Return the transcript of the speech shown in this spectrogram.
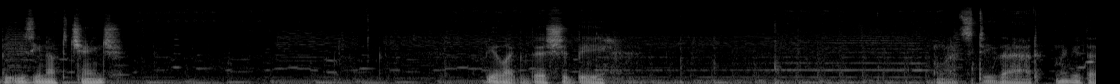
Be easy enough to change. Feel like this should be. Let's do that. Maybe the.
